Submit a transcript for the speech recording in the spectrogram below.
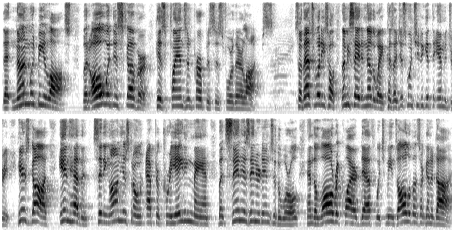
that none would be lost, but all would discover his plans and purposes for their lives. So that's what he's told. Let me say it another way because I just want you to get the imagery. Here's God in heaven sitting on his throne after creating man, but sin has entered into the world and the law required death, which means all of us are going to die.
